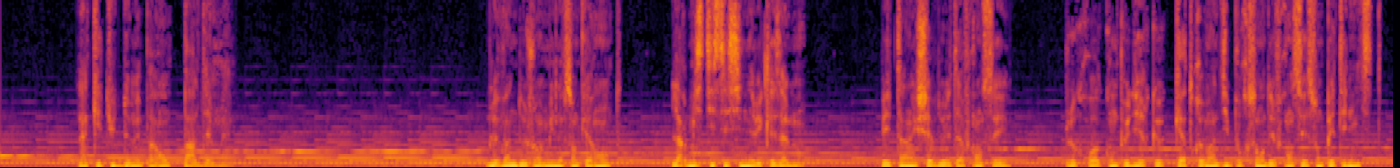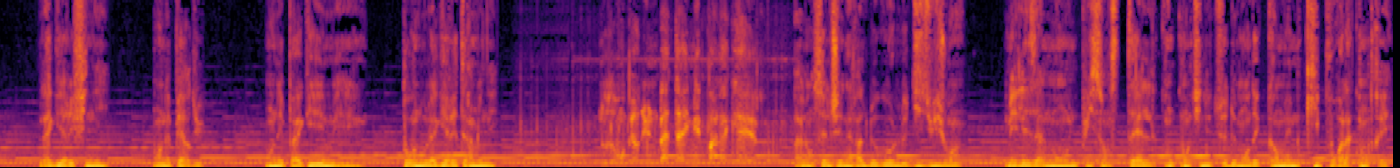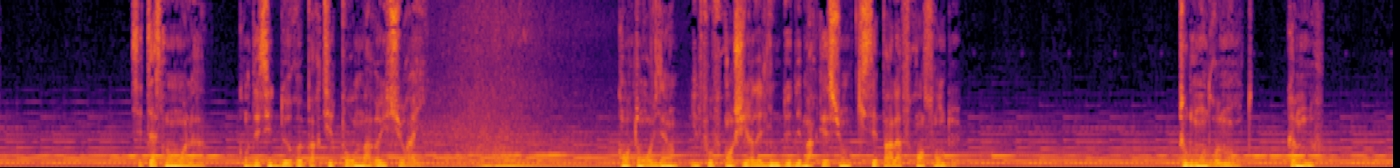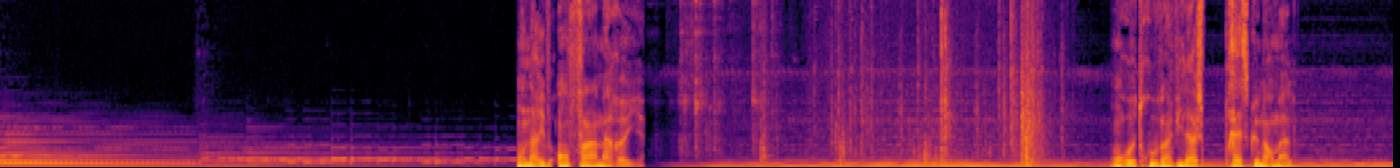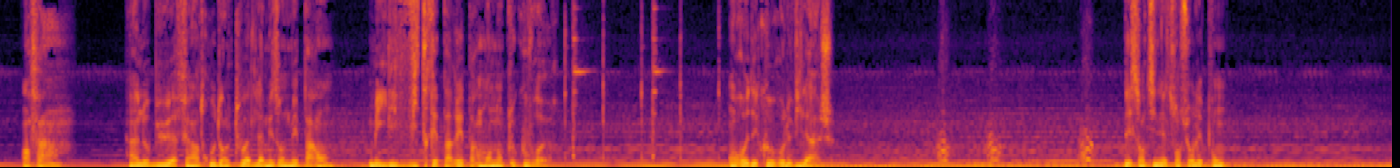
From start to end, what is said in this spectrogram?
L'inquiétude de mes parents parle d'elle-même. Le 22 juin 1940, l'armistice est signé avec les Allemands. Pétain est chef de l'État français. Je crois qu'on peut dire que 90% des Français sont pétainistes. La guerre est finie. On a perdu. On n'est pas gay, mais pour nous, la guerre est terminée. Nous avons perdu une bataille, mais pas la guerre. A lancé le général de Gaulle le 18 juin. Mais les Allemands ont une puissance telle qu'on continue de se demander quand même qui pourra la contrer. C'est à ce moment-là qu'on décide de repartir pour Mareuil-sur-Aille. Quand on revient, il faut franchir la ligne de démarcation qui sépare la France en deux. Tout le monde remonte, comme nous. On arrive enfin à Mareuil. On retrouve un village presque normal. Enfin, un obus a fait un trou dans le toit de la maison de mes parents, mais il est vite réparé par mon oncle couvreur. On redécouvre le village. Des sentinelles sont sur les ponts.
